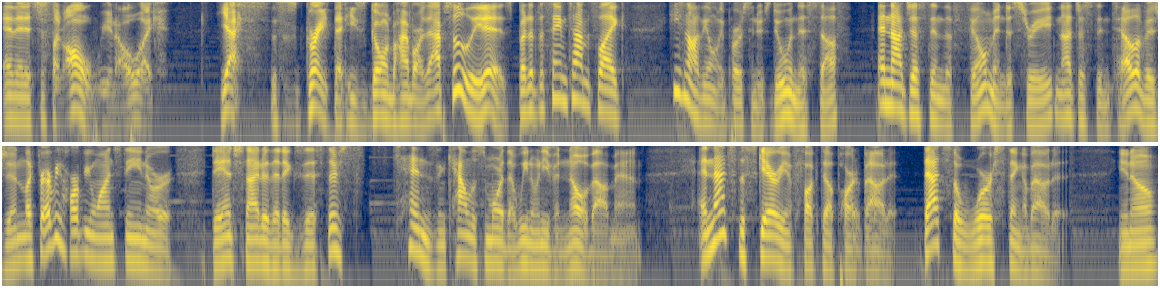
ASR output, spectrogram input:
And then it's just like, oh, you know, like, yes, this is great that he's going behind bars. Absolutely, it is. But at the same time, it's like, he's not the only person who's doing this stuff. And not just in the film industry, not just in television. Like for every Harvey Weinstein or Dan Schneider that exists, there's tens and countless more that we don't even know about, man. And that's the scary and fucked up part about it. That's the worst thing about it. You know?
